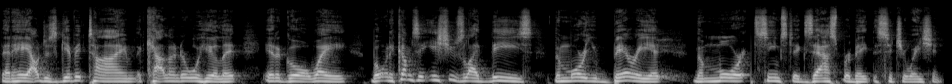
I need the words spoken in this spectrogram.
that, hey, I'll just give it time, the calendar will heal it it'll go away. But when it comes to issues like these, the more you bury it, the more it seems to exacerbate the situation.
